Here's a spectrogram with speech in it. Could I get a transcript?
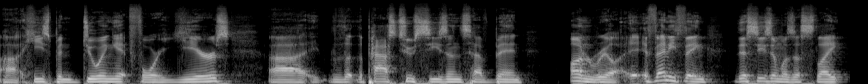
Uh, he's been doing it for years. Uh, the, the past two seasons have been unreal. If anything, this season was a slight,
